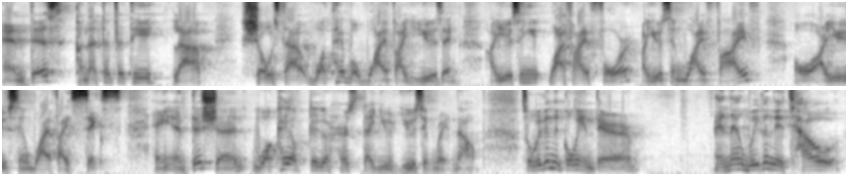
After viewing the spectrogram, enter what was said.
And this connectivity lab shows that what type of Wi-Fi you're using. Are you using Wi-Fi 4? Are you using Wi-Fi? Or are you using Wi-Fi 6? And in addition, what kind of gigahertz that you're using right now. So we're gonna go in there and then we're gonna tell,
